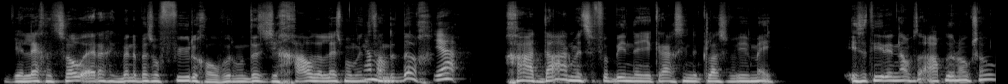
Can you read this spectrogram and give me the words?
weerleg het zo erg, ik ben er best wel vurig over, want dat is je gouden lesmoment Ja, van de dag. Ja, Ga daar met ze verbinden en je krijgt ze in de klas weer mee. Is het hier in Amsterdam Apeldoorn ook zo? Dat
